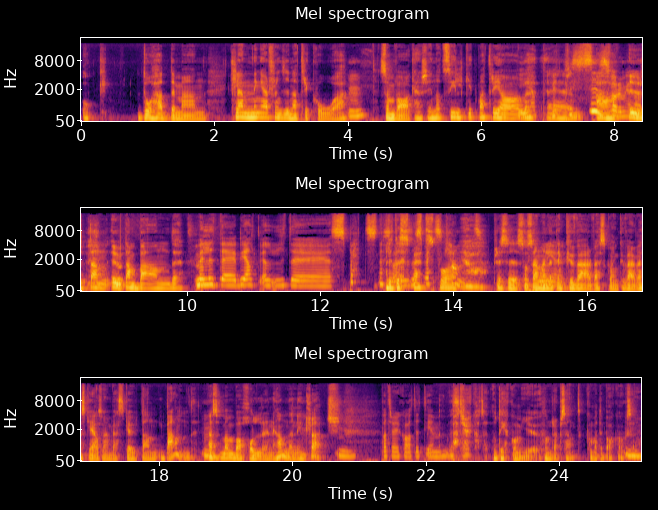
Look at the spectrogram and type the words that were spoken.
Och då hade man klänningar från Gina Tricot som var kanske något silkigt material. Mm. Jag vet Eh, precis ah, vad du menar. Utan, utan band. Men lite, det är alltid lite spets nästan. Lite liten spets på... Ja, precis. Och sen en liten kuvertväska. Och en kuvertväska är alltså en väska utan band. Mm. Alltså man bara håller den i handen, det är en clutch. Patriarkatet i en väska. Patriarkatet. Och det kommer ju 100% komma tillbaka också. Mm.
